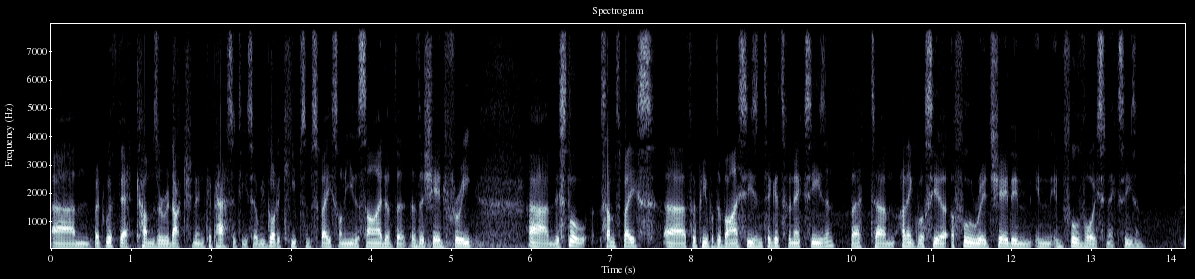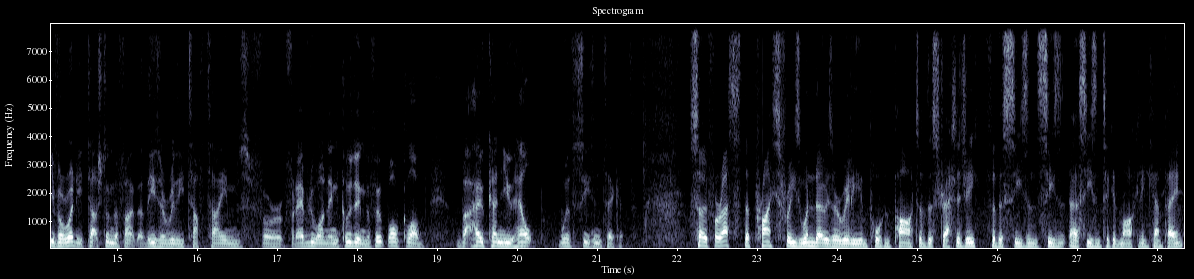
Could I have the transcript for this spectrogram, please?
Um, but with that comes a reduction in capacity. So we've got to keep some space on either side of the, of the shed free. Um, there's still some space uh, for people to buy season tickets for next season, but um, I think we'll see a, a full red shed in, in, in, full voice next season. You've already touched on the fact that these are really tough times for, for everyone, including the football club. But how can you help with season tickets? So for us, the price freeze window is a really important part of the strategy for the season season, uh, season ticket marketing campaign.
